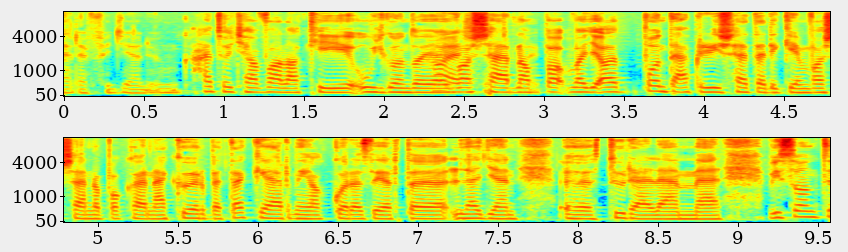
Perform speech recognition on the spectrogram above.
Erre figyelünk. Hát, hogyha valaki úgy gondolja, ha hogy vasárnap, vagy a pont április 7-én vasárnap akarná körbe tekerni, akkor azért legyen türelemmel. Viszont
